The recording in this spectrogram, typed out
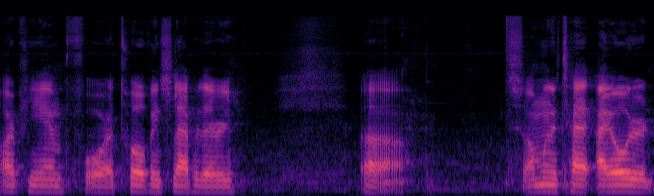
RPM for a 12 inch lapidary. Uh, so I'm gonna tag. I ordered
